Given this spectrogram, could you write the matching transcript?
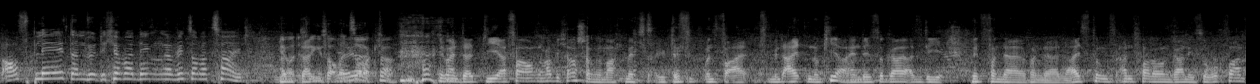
aufbläht, dann würde ich aber denken, da wird es aber Zeit. ja, Und deswegen ist er auch ja, ja, entsorgt. klar. Ich meine, die Erfahrung habe ich auch schon gemacht mit das, und zwar mit alten Nokia-Handys sogar, also die mit von der von der Leistungsanforderung gar nicht so hoch waren,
